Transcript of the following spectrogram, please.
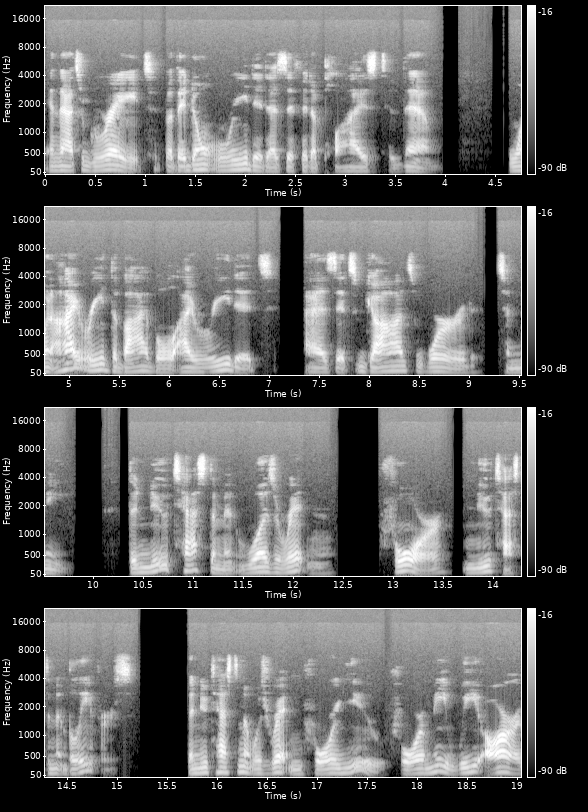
and that's great, but they don't read it as if it applies to them. When I read the Bible, I read it as it's God's word to me. The New Testament was written for New Testament believers. The New Testament was written for you, for me. We are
